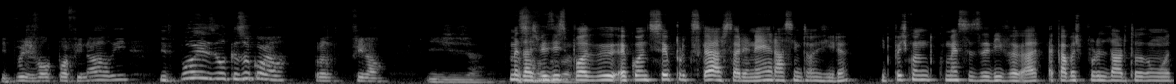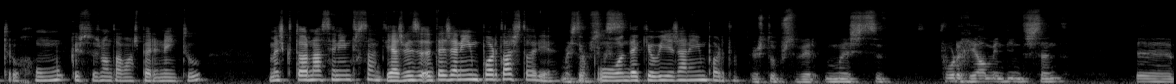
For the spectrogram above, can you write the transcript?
e depois volto para o final e, e depois ele casou com ela. Pronto, final. E já. Mas às vezes isso horas. pode acontecer porque se calhar a história nem era assim tão gira e depois quando começas a divagar acabas por lhe dar todo um outro rumo que as pessoas não estavam à espera, nem tu, mas que torna a cena interessante. E às vezes até já nem importa a história. Mas Tipo, se- onde é que eu ia já nem importa. Eu estou a perceber, mas se for realmente interessante, eh,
